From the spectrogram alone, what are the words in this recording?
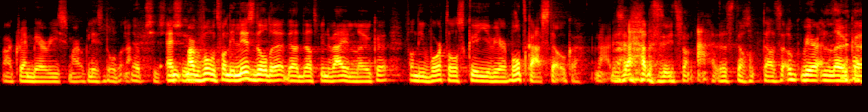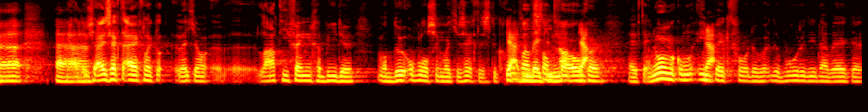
Maar cranberries, maar ook lisdodden. Nou, Ja, precies. en, Dus, eh, maar bijvoorbeeld van die lisdodden, dat, dat vinden wij een leuke, van die wortels kun je weer wodka stoken. Nou, dus ja, dat is zoiets van, ah, dat is toch dat is ook weer een leuke... eh, Ja, dus jij zegt eigenlijk, weet je, eh, eh, laat die veengebieden, want de oplossing wat je zegt is natuurlijk Ja, grondwaterstand nat, verhogen, heeft enorme impact voor de, de boeren die daar werken.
